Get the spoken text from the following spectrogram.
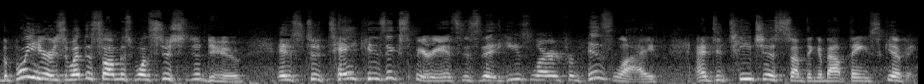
the point here is what the psalmist wants us to do is to take his experiences that he's learned from his life and to teach us something about Thanksgiving.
